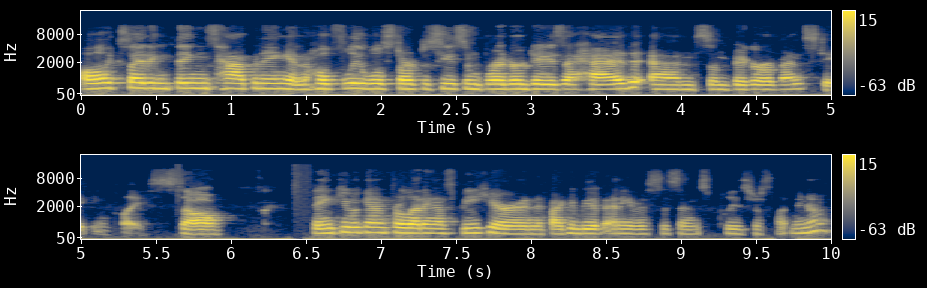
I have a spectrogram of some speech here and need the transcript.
all exciting things happening, and hopefully we'll start to see some brighter days ahead and some bigger events taking place. So thank you again for letting us be here. And if I can be of any assistance, please just let me know.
